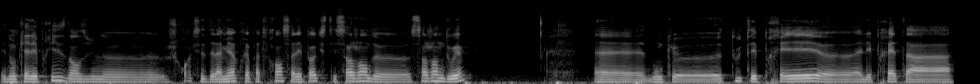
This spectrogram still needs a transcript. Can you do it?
Et donc elle est prise dans une, euh, je crois que c'était la meilleure prépa de France à l'époque, c'était Saint-Jean de, Saint-Jean de Douai. Euh, donc euh, tout est prêt, euh, elle est prête à,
